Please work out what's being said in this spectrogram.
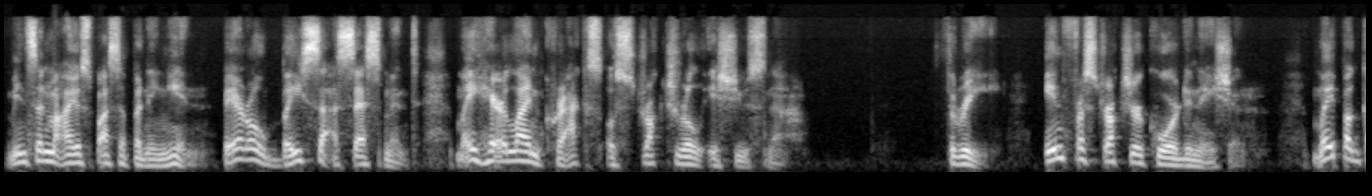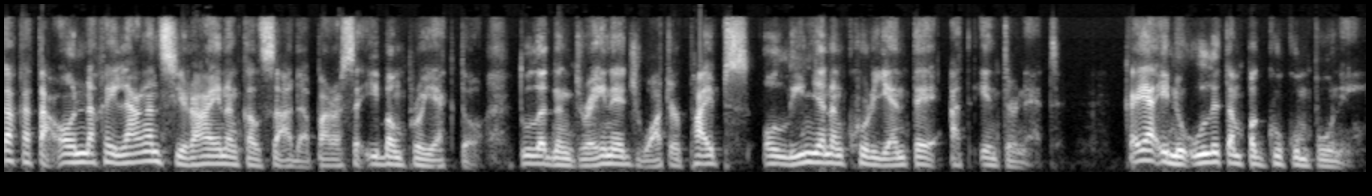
Minsan maayos pa sa paningin, pero based sa assessment, may hairline cracks o structural issues na. 3. Infrastructure coordination. May pagkakataon na kailangan sirain ang kalsada para sa ibang proyekto tulad ng drainage, water pipes o linya ng kuryente at internet. Kaya inuulit ang pagkukumpuni.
